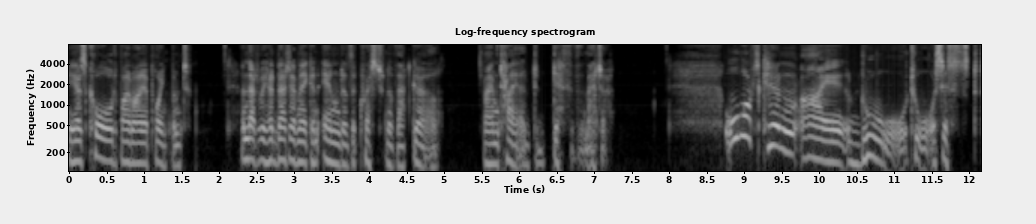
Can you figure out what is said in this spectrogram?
He has called by my appointment and that we had better make an end of the question of that girl. I am tired to death of the matter." "What can I do to assist?"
